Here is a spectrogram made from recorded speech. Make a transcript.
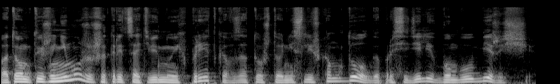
Потом ты же не можешь отрицать вину их предков за то, что они слишком долго просидели в бомбоубежище.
